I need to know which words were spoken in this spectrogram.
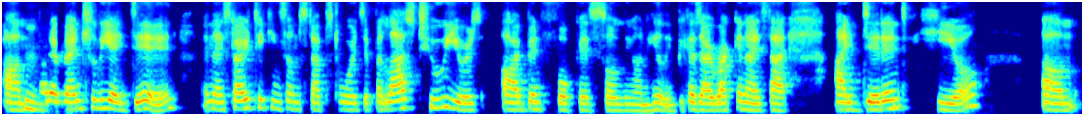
Um, hmm. But eventually I did, and I started taking some steps towards it. But last two years, I've been focused solely on healing because I recognize that I didn't heal. Um,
